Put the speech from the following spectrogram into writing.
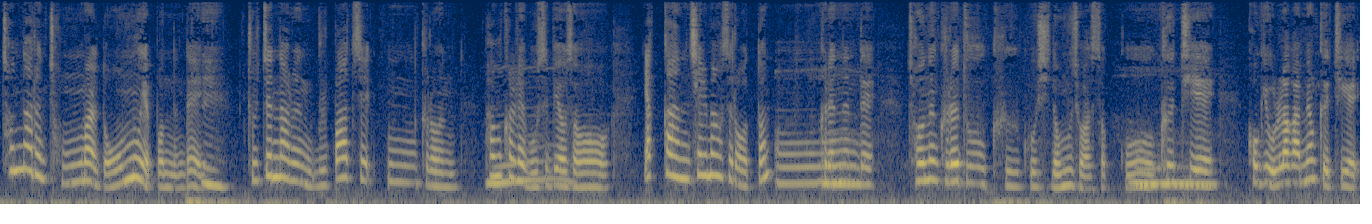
첫날은 정말 너무 예뻤는데, 네. 둘째 날은 물 빠진 그런 파무칼레 음. 모습이어서 약간 실망스러웠던? 어. 그랬는데, 저는 그래도 그곳이 너무 좋았었고, 음. 그 뒤에, 거기 올라가면 그 뒤에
